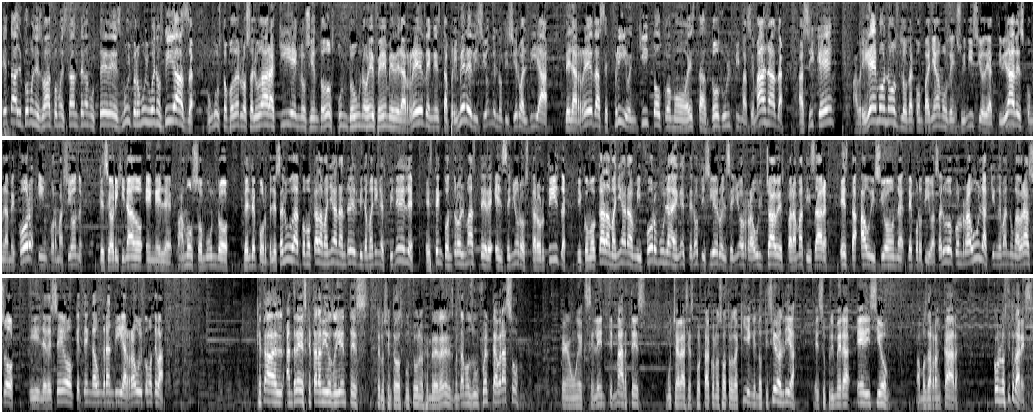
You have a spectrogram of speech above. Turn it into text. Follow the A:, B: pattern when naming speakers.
A: ¿Qué tal? ¿Cómo les va? ¿Cómo están? Tengan ustedes muy, pero muy buenos días. Un gusto poderlos saludar aquí en los 102.1 FM de la red en esta primera edición del Noticiero al Día de la Red. Hace frío en Quito como estas dos últimas semanas, así que abriguémonos, los acompañamos en su inicio de actividades con la mejor información que se ha originado en el famoso mundo del deporte. Le saluda como cada mañana Andrés Villamarín Espinel, está en control máster el señor Oscar Ortiz y como cada mañana mi fórmula en este noticiero el señor Raúl Chávez para matizar esta audición deportiva. Saludo con Raúl, a quien le mando un abrazo y le deseo que tenga un gran día. Raúl, ¿cómo te va?
B: ¿Qué tal Andrés? ¿Qué tal amigos oyentes de los 102.1 FM Les mandamos un fuerte abrazo. Tengan un excelente martes Muchas gracias por estar con nosotros aquí en el Noticiero al Día, en su primera edición. Vamos a arrancar con los titulares.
